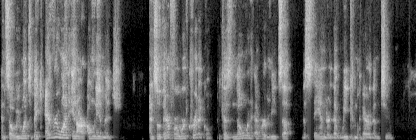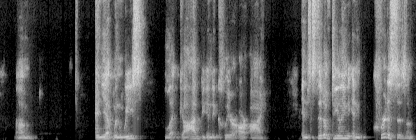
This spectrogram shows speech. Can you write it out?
And so we want to make everyone in our own image. And so therefore we're critical because no one ever meets up the standard that we compare them to. Um, and yet when we let God begin to clear our eye, instead of dealing in criticism,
